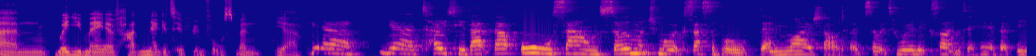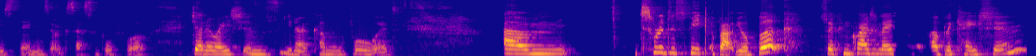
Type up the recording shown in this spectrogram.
um where you may have had negative reinforcement yeah Yeah, yeah, totally. That that all sounds so much more accessible than my childhood. So it's really exciting to hear that these things are accessible for generations, you know, coming forward. Um, just wanted to speak about your book. So congratulations on publication.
